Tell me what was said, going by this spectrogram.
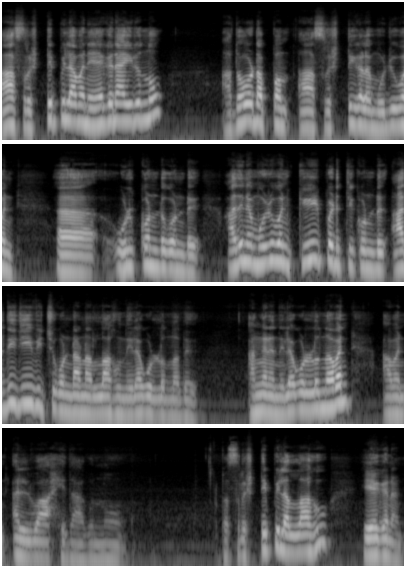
ആ സൃഷ്ടിപ്പിൽ അവൻ ഏകനായിരുന്നു. അതോടൊപ്പം ആ സൃഷ്ടികളെ മുഴുവൻ ഉൾക്കൊണ്ടുകൊണ്ട് അതിനെ മുഴുവൻ കീഴ്പ്പെടുത്തിക്കൊണ്ട് അതിജീവിച്ചുകൊണ്ടാണ് അള്ളാഹു നിലകൊള്ളുന്നത്. അങ്ങനെ നിലകൊള്ളുന്നവൻ അവൻ അൽ വാഹിദാകുന്നു സൃഷ്ടിപ്പിൽ അള്ളാഹു ഏകനാണ്.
